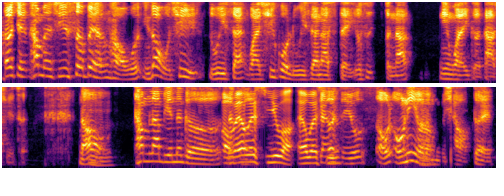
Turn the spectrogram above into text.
而且他们其实设备很好，我你知道我去路易三，我还去过路易三那 State，又是拿另外一个大学城，然后他们那边那个哦、那个 oh,，LSU 啊，LSU，欧欧尼尔的母校，对。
